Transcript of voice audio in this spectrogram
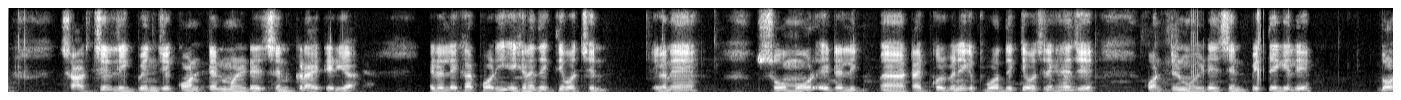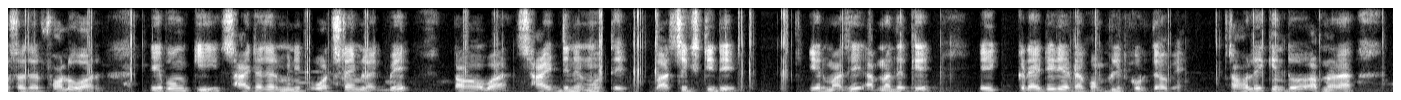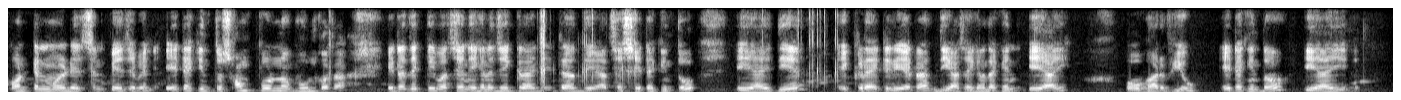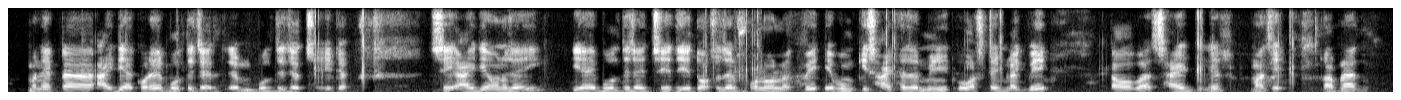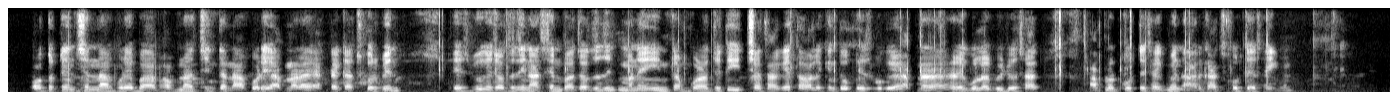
সার্চে লিখবেন যে কন্টেন্ট মনিটাইজেশন ক্রাইটেরিয়া এটা লেখার পরই এখানে দেখতে পাচ্ছেন, এখানে শো মোর এটা টাইপ করবেন এরপর দেখতে পাচ্ছেন এখানে যে কন্টেন্ট মনিটাইজেশন পেতে গেলে দশ হাজার ফলোয়ার এবং কি ষাট হাজার মিনিট ওয়াচ টাইম লাগবে, তাও আবার ষাট দিনের মধ্যে বা সিক্সটি ডে এর মাঝে আপনাদেরকে এই ক্রাইটেরিয়াটা কমপ্লিট করতে হবে। তাহলেই কিন্তু আপনারা কন্টেন্ট মনিটাইজেশন পেয়ে যাবেন। এটা কিন্তু সম্পূর্ণ ভুল কথা। এটা দেখতেই পাচ্ছেন, এখানে যে ক্রাইটেরিয়াটা দেওয়া আছে, সেটা কিন্তু এআই দিয়ে এই ক্রাইটেরিয়াটা দেওয়া আছে। এখানে দেখেন এআই ওভারভিউ এটা কিন্তু এআই মানে একটা আইডিয়া করে বলতে চাই, বলতে যাচ্ছে এটা। সেই আইডিয়া অনুযায়ী এআই বলতে চাইছে যে দশ হাজার ফলোয়ার লাগবে এবং কি ষাট হাজার মিনিট ওয়াচ টাইম লাগবে, তাও আবার ষাট দিনের মাঝে। তো আপনারা অত টেনশন না করে বা ভাবনা চিন্তা না করে আপনারা একটা কাজ করবেন। ফেসবুকে যতদিন আছেন বা যতদিন মানে ইনকাম করার যদি ইচ্ছা থাকে তাহলে কিন্তু ফেসবুকে আপনারা রেগুলার ভিডিও আপলোড করতে থাকবেন আর কাজ করতে থাকবেন।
